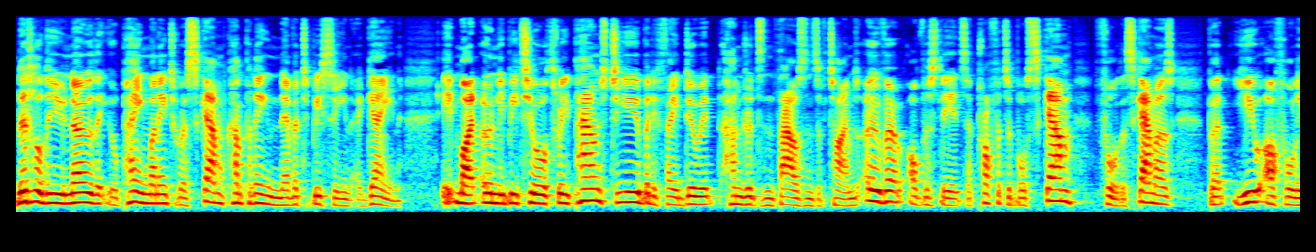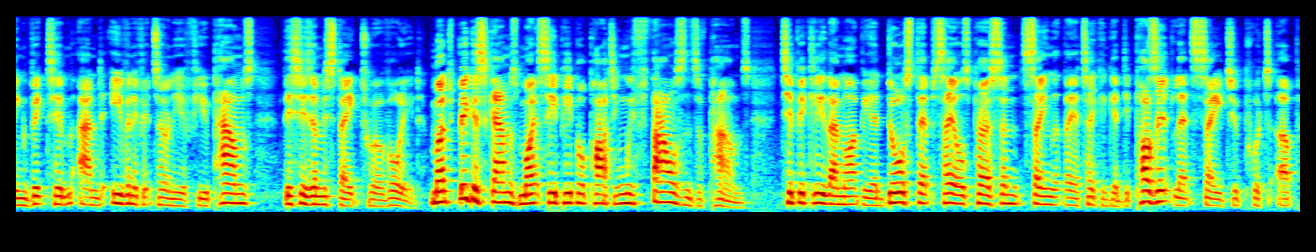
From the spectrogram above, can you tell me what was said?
Little do you know that you're paying money to a scam company never to be seen again. It might only be two or three pounds to you, but if they do it hundreds and thousands of times over, obviously it's a profitable scam for the scammers, but you are falling victim, and even if it's only a few pounds, this is a mistake to avoid. Much bigger scams might see people parting with thousands of pounds. Typically, there might be a doorstep salesperson saying that they are taking a deposit, let's say to put up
